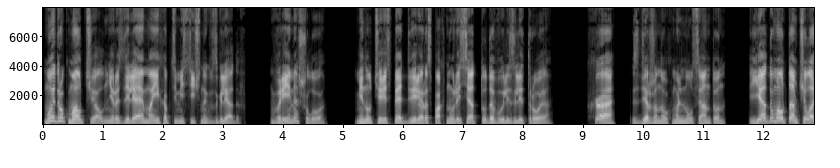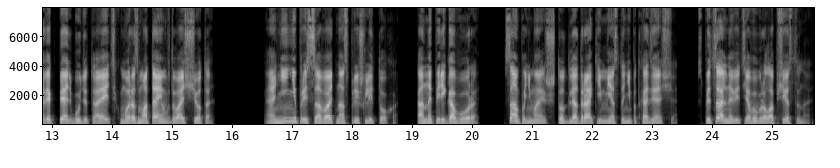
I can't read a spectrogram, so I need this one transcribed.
Мой друг молчал, не разделяя моих оптимистичных взглядов. Время шло. Минут через пять двери распахнулись, и оттуда вылезли трое. «Ха!» — сдержанно ухмыльнулся Антон. Я думал, там человек пять будет, а этих мы размотаем в два счета. Они не прессовать нас пришли, Тоха, а на переговоры. Сам понимаешь, что для драки место неподходящее. Специально ведь я выбрал общественное.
